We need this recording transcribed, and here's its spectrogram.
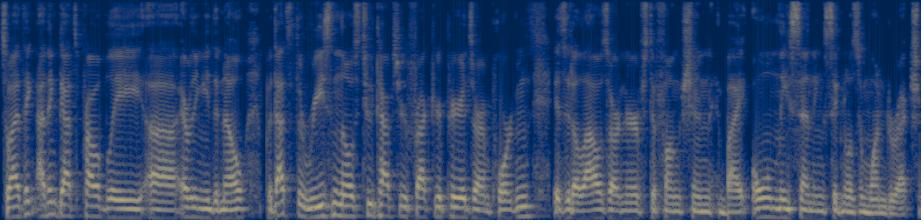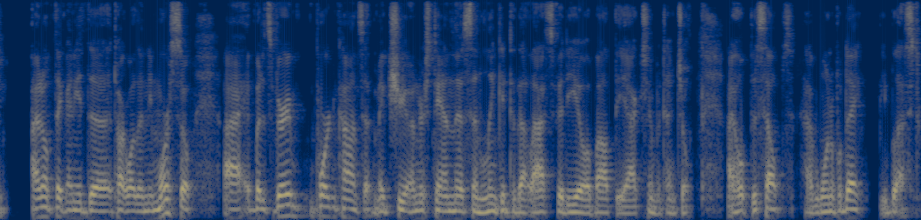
So I think I think that's probably uh, everything you need to know. But that's the reason those two types of refractory periods are important. Is it allows our nerves to function by only sending signals in one direction. I don't think I need to talk about that anymore. So, uh, but it's a very important concept. Make sure you understand this and link it to that last video about the action potential. I hope this helps. Have a wonderful day. Be blessed.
